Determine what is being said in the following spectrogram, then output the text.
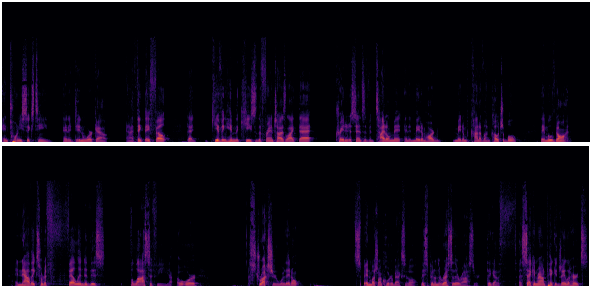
in 2016 and it didn't work out. And I think they felt that giving him the keys to the franchise like that created a sense of entitlement and it made him hard made him kind of uncoachable. They moved on. And now they sort of fell into this philosophy or structure where they don't spend much on quarterbacks at all. They spend on the rest of their roster. They got a, a second round pick at Jalen Hurts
